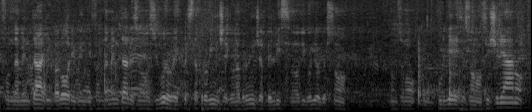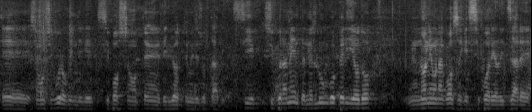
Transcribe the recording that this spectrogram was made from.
fondamentali, i valori quindi fondamentali, sono sicuro che questa provincia, che è una provincia bellissima, lo dico io che sono, non sono pugliese, sono siciliano e sono sicuro quindi che si possono ottenere degli ottimi risultati. Si, sicuramente nel lungo periodo non è una cosa che si può realizzare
